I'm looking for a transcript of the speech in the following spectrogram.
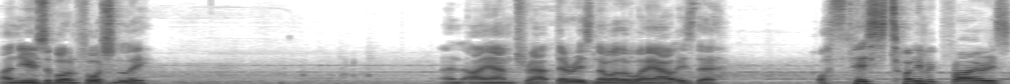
Unusable, unfortunately. And I am trapped. There is no other way out, is there? What's this? Tony McFryer is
